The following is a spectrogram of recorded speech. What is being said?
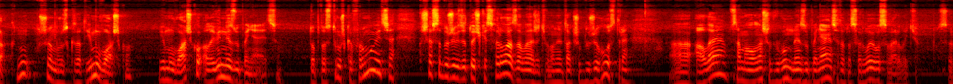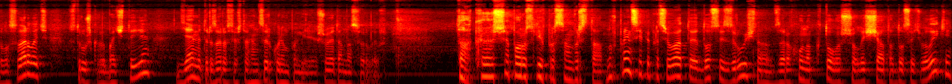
Так, ну що я можу сказати? Йому важко. Йому важко, але він не зупиняється. Тобто стружка формується, ще все дуже від заточки сверла залежить, воно не так, щоб дуже гостре. Але саме головне, що двигун не зупиняється, тобто сверло його сверлить. Сверло сверлить, стружка, ви бачите, є. Діаметр зараз я штангенциркулем поміряю, що я там насверлив. Так, е, ще пару слів про сам верстат. Ну, в принципі, працювати досить зручно за рахунок того, що лещата досить великі,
